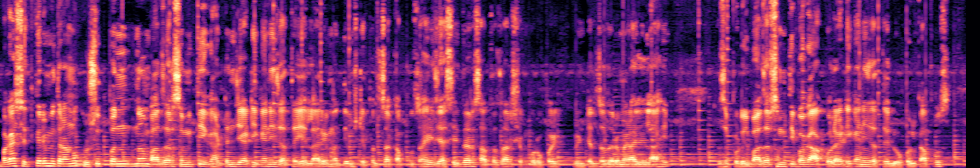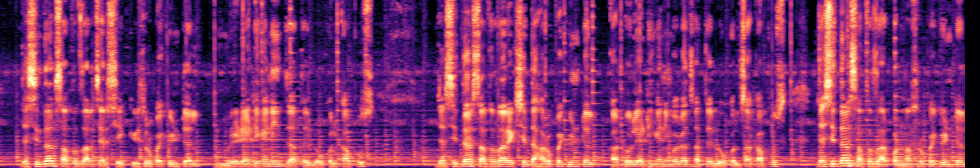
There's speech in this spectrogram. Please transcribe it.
बघा शेतकरी मित्रांनो कृषी उत्पन्न बाजार समिती घाटंजी या ठिकाणी जातं. एल आर ए मध्यम स्टेपलचा कापूस आहे ज्याचे दर सात हजार शंभर रुपये क्विंटलचा दर मिळालेला आहे. तसे पुढील बाजार समिती बघा अकोला या ठिकाणी जाते लोकल कापूस. ज्याचे दर सात हजार चारशे एकवीस रुपये क्विंटल उमरेड या ठिकाणी जाते लोकल कापूस. ज्याचे दर सात हजार एकशे दहा रुपये क्विंटल काटोल या ठिकाणी बघा जाते लोकलचा कापूस. ज्याचे दर सात हजार पन्नास रुपये क्विंटल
